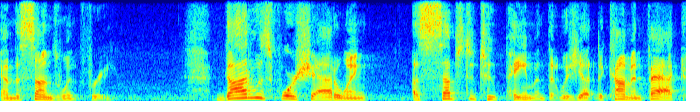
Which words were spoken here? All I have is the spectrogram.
and the sons went free. God was foreshadowing a substitute payment that was yet to come. In fact,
